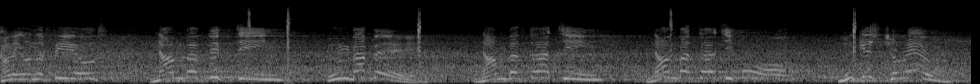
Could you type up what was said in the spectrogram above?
Coming on the field, number 15, Mbappe. Number 13. Number 34. Lucas Torreira.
